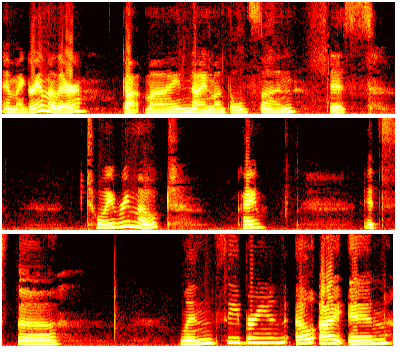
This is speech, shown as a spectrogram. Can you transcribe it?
and my grandmother got my nine month old son this toy remote. Okay, it's the Linsay brand, L I N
